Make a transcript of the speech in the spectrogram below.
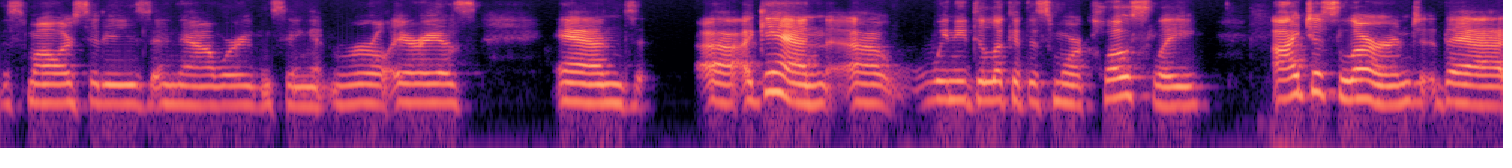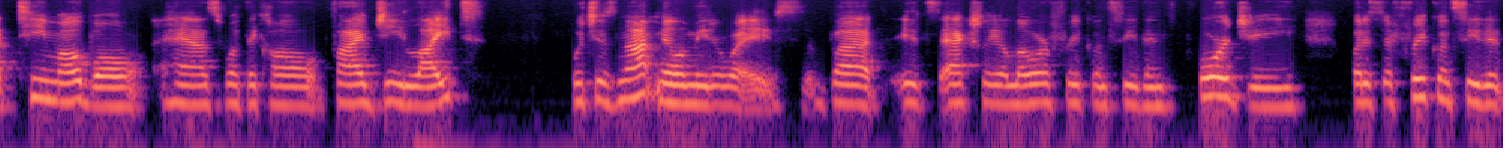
the smaller cities, and now we're even seeing it in rural areas. And uh, again, uh, we need to look at this more closely. I just learned that T-Mobile has what they call 5G Lite, which is not millimeter waves, but it's actually a lower frequency than 4G, but it's a frequency that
